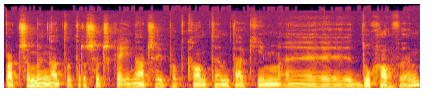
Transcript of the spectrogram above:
patrzymy na to troszeczkę inaczej pod kątem takim e, duchowym,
